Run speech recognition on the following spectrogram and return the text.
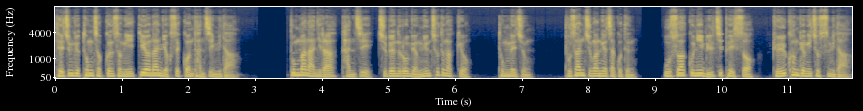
대중교통 접근성이 뛰어난 역세권 단지입니다. 뿐만 아니라 단지 주변으로 명륜초등학교, 동래중, 부산중앙여자고 등 우수학군이 밀집해 있어 교육 환경이 좋습니다.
